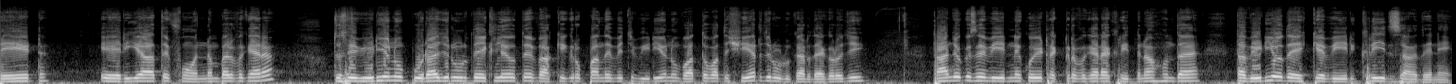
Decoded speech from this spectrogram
ਰੇਟ ਏਰੀਆ ਤੇ ਫੋਨ ਨੰਬਰ ਵਗੈਰਾ। ਤੁਸੀਂ ਵੀਡੀਓ ਨੂੰ ਪੂਰਾ ਜ਼ਰੂਰ ਦੇਖ ਲਿਓ ਤੇ ਬਾਕੀ ਗਰੁੱਪਾਂ ਦੇ ਵਿੱਚ ਵੀਡੀਓ ਨੂੰ ਵੱਧ ਤੋਂ ਵੱਧ ਸ਼ੇਅਰ ਜ਼ਰੂਰ ਕਰ ਦਿਆ ਕਰੋ ਜੀ। ਤਾਂ ਜੋ ਕਿਸੇ ਵੀਰ ਨੇ ਕੋਈ ਟਰੈਕਟਰ ਵਗੈਰਾ ਖਰੀਦਣਾ ਹੁੰਦਾ ਹੈ, ਤਾਂ ਵੀਡੀਓ ਦੇਖ ਕੇ ਵੀਰ ਖਰੀਦ ਸਕਦੇ ਨੇ।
